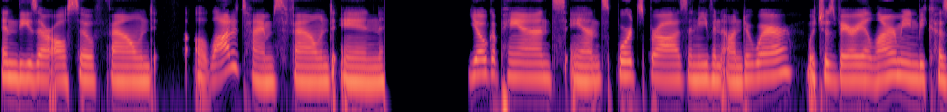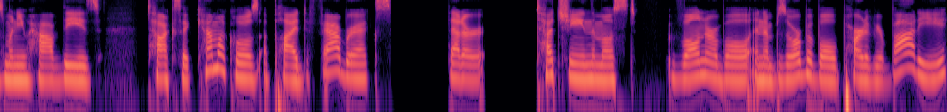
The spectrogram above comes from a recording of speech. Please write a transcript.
And these are also found a lot of times found in yoga pants and sports bras and even underwear, which is very alarming because when you have these toxic chemicals applied to fabrics that are touching the most vulnerable and absorbable part of your body,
